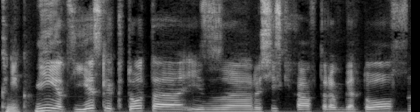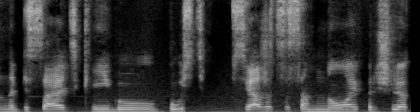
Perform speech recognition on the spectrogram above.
книг? Нет, если кто-то из э, российских авторов готов написать книгу, пусть свяжется со мной, пришлет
